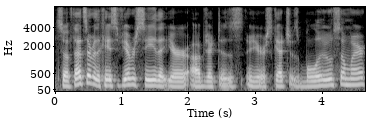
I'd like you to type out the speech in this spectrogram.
so if that's ever the case, if you ever see that your object is, your sketch is blue somewhere,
